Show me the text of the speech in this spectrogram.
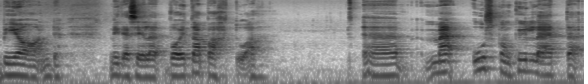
beyond, mitä siellä voi tapahtua. Mä uskon kyllä, että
